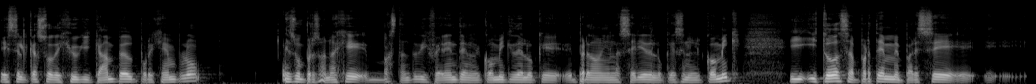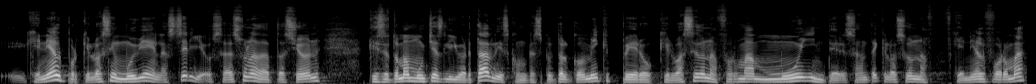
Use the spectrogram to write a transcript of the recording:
Es el caso de Hughie Campbell, por ejemplo. es un personaje bastante diferente en el cómic de lo que, eh, perdón, en la serie de lo que es en el cómic. Y, y, toda esa parte me parece eh, genial porque lo hace muy bien en la serie. O sea, es una adaptación que se toma muchas libertades con respecto al cómic, pero que lo hace de una forma muy interesante, que lo hace de una genial forma.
